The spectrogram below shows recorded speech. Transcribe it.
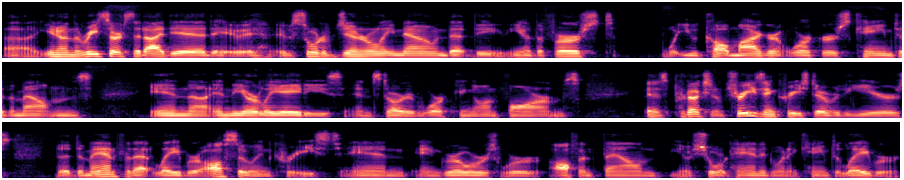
Uh, you know, in the research that I did, it, it was sort of generally known that the you know the first what you would call migrant workers came to the mountains in uh, in the early 80s and started working on farms. As production of trees increased over the years, the demand for that labor also increased, and and growers were often found you know shorthanded when it came to labor.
